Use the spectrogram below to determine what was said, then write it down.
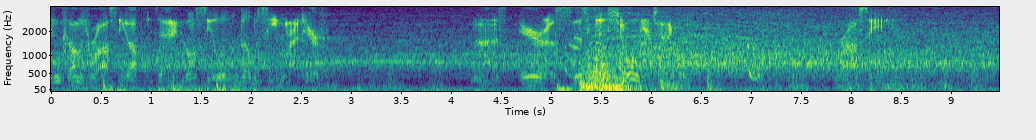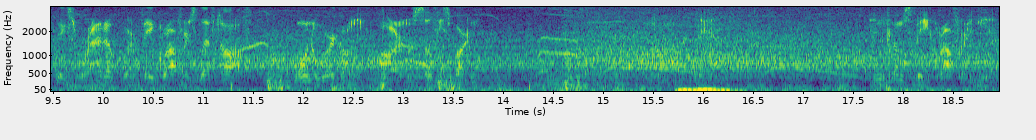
In comes Rossi off the tag. Gonna see a little double team right here. Nice air assisted shoulder tackle. Rossi picks right up where Faye Crawford's left off. Going to work on the arm of Sophie Spartan. Oh. In comes Faye Crawford again.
